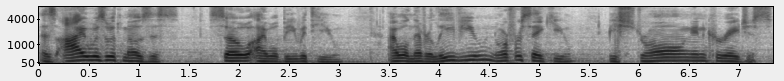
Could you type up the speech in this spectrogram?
As I was with Moses, so I will be with you. I will never leave you nor forsake you. Be strong and courageous,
